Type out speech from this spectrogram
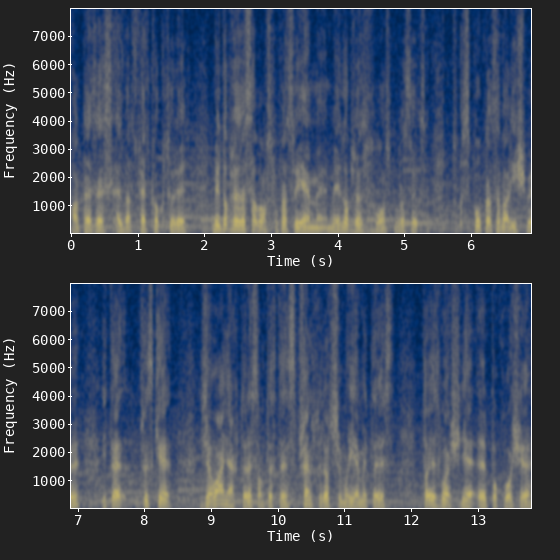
pan prezes Edward Fetko, który my dobrze ze sobą współpracujemy, my dobrze ze sobą współpracowaliśmy i te wszystkie działania, które są przez ten sprzęt, który otrzymujemy, to jest, to jest właśnie pokłosie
